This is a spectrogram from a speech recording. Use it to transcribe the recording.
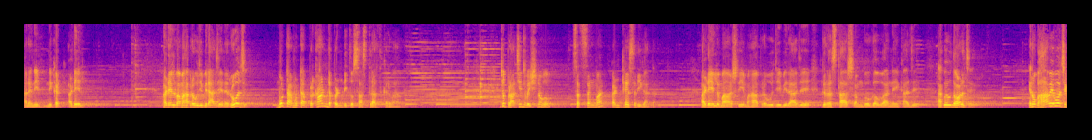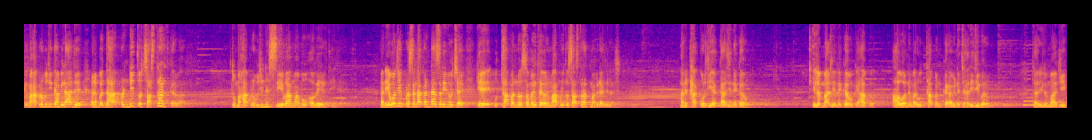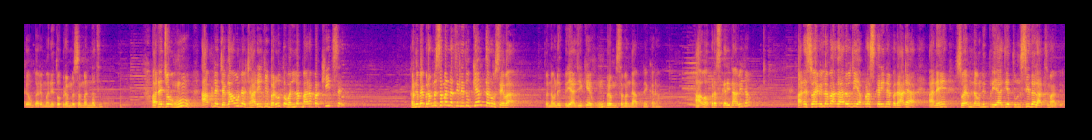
અને નિકટ અડેલ. અડેલમાં મહાપ્રભુજી બિરાજે અને રોજ મોટા મોટા પ્રકાંડ પંડિતો શાસ્ત્રાર્થ કરવા આવે. જો પ્રાચીન વૈષ્ણવો સત્સંગમાં કંઠેસરી ગાતા. અડેલમાં શ્રી મહાપ્રભુજી બિરાજે ગ્રહસ્થાશ્રમ ભોગવવાને કાજે. આ કોઈ દોડ છે? એનો ભાવ એવો છે કે મહાપ્રભુજી ત્યાં બિરાજે અને બધા પંડિતો શાસ્ત્રાર્થ કરવા આવે. તો મહાપ્રભુજીને સેવામાં બહુ અવેર થઈ જાય. અને એવો જ એક પ્રસંગ આ કંઠાશ્રીનો છે કે ઉત્થાપનનો સમય થયો અને મહાપ્રભુ તો શાસ્ત્રાર્થમાં બિરાજેલા છે. અને ઠાકોરજી અક્કાજીને કહ્યું ઇલમ્માજીને કહ્યું કે આપ આવો ને મારું ઉત્થાપન કરાવીને જારીજી ભરો. તારી ઇલમ્માજીએ કહ્યું કરે મને તો બ્રહ્મ સંબંધ નથી. અને જો હું આપને જગાવું ને જારીજી ભરું તો વલ્લભ મારા પર ખીચશે કારણ કે મેં બ્રહ્મ સંબંધ નથી લીધું, કેમ કરું સેવા? તો નવનીત પ્રિયાજી કે, હું બ્રહ્મ સંબંધ આપને કરાવું. આવો અપરસ કરીને આવી જાઓ. અને સ્વયં વિલ્લભા ગારુજી અપરસ કરીને પધાર્યા અને સ્વયં નવનીત પ્રિયાજીએ તુલસી દલ હાથમાં આપ્યો.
